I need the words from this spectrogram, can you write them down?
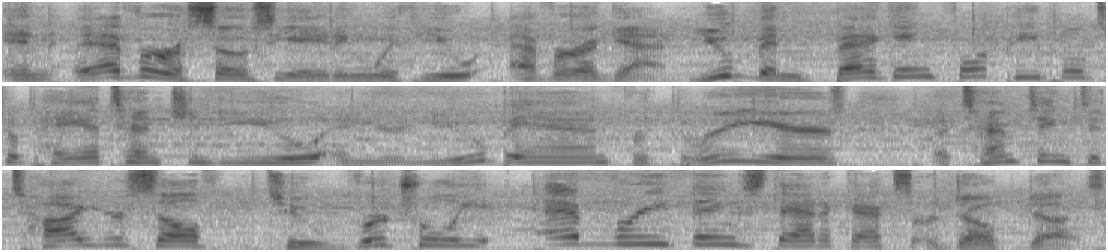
in ever associating with you ever again. You've been begging for people to pay attention to you and your new band for three years, attempting to tie yourself to virtually everything Static X or Dope does.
